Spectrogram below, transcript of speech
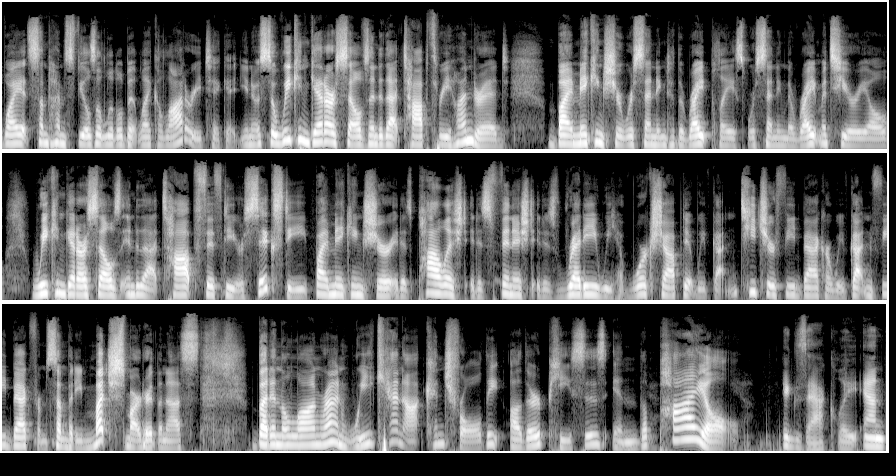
why it sometimes feels a little bit like a lottery ticket, you know. So we can get ourselves into that top 300 by making sure we're sending to the right place, we're sending the right material. We can get ourselves into that top 50 or 60 by making sure it is polished, it is finished, it is ready. We have workshopped it, we've gotten teacher feedback, or we've gotten feedback from somebody much smarter than us. But in the long run, we cannot control the other pieces in the pile. Exactly. And,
